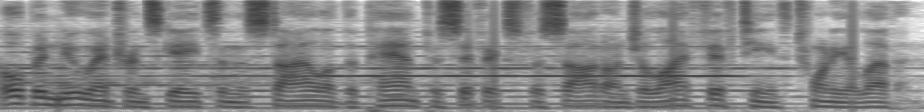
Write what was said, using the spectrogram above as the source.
opened new entrance gates in the style of the Pan Pacific's facade on July 15, 2011.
